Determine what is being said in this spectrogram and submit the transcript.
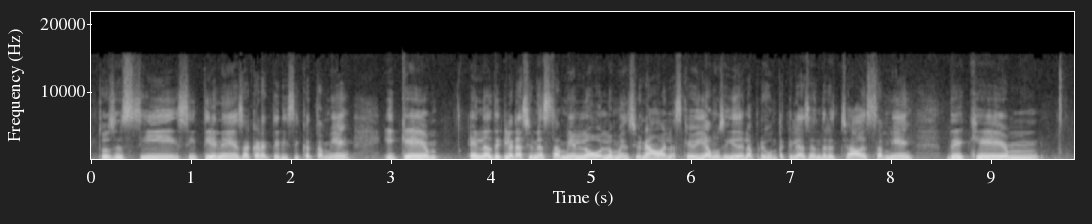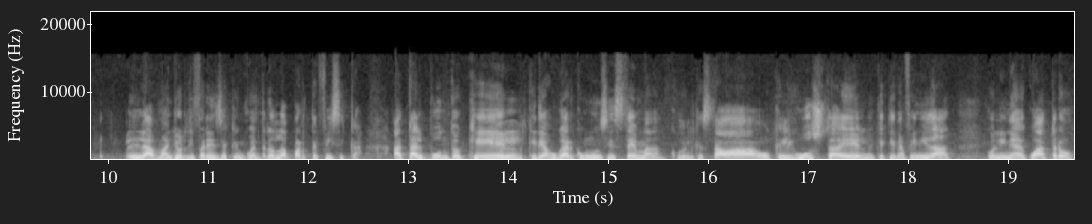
Entonces sí, sí tiene esa característica también y que en las declaraciones también lo, lo mencionaba, las que veíamos y de la pregunta que le hace Andrés Chávez también, de que mm, la mayor diferencia que encuentra es la parte física, a tal punto que él quería jugar con un sistema con el que estaba o que le gusta a él, que tiene afinidad, con línea de cuatro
